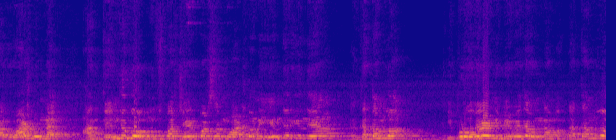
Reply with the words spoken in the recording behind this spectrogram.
ఆరు వార్డులు ఉన్నాయి. అంతెందుకు మున్సిపల్ చైర్పర్సన్ వార్డులోనే ఏం జరిగింది? గతంలో ఇప్పుడు వదిలేండి మేమైతే ఉన్నాము? గతంలో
